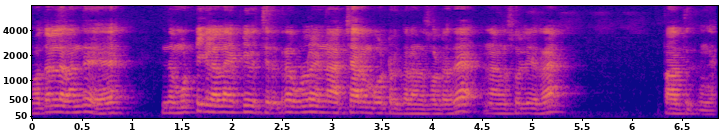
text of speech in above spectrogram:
முதல்ல வந்து இந்த முட்டிகளெல்லாம் எப்படி வச்சுருக்கிறேன் உள்ளே என்ன அச்சாரம் போட்டிருக்கிறேன்னு சொல்கிறத நான் சொல்லிடுறேன். பார்த்துக்குங்க.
